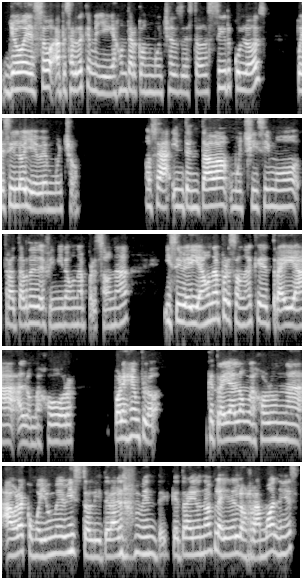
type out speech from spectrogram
yo eso, a pesar de que me llegué a juntar con muchos de estos círculos, pues sí lo llevé mucho. O sea, intentaba muchísimo tratar de definir a una persona y si veía a una persona que traía a lo mejor, por ejemplo, que traía a lo mejor una, ahora como yo me he visto literalmente, que traía una playa de los Ramones,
